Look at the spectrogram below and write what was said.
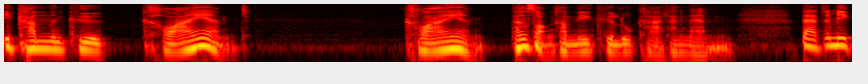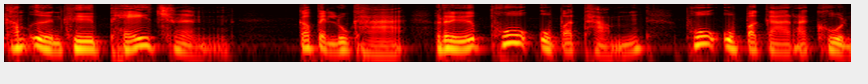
อีกคำหนึ่งคือ client client ทั้งสองคำนี้คือลูกค้าทั้งนั้น แต่จะมีคำอื่นคือ patron ก็เป็นลูกค้า หรือผู้อุปถัมภ์ผู้อุปการะคุณ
